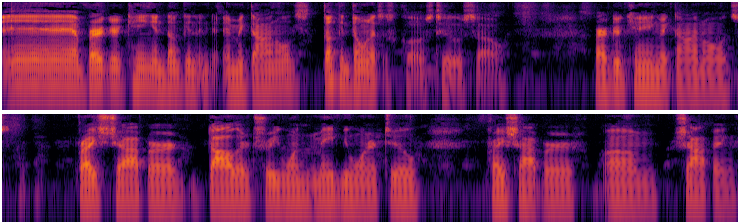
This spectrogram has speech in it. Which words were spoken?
eh, Burger King and Dunkin' and McDonald's. Dunkin' Donuts is closed too, so. Burger King, McDonald's, Price Chopper, Dollar Tree, one maybe one or two, Price Chopper, um, shopping,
